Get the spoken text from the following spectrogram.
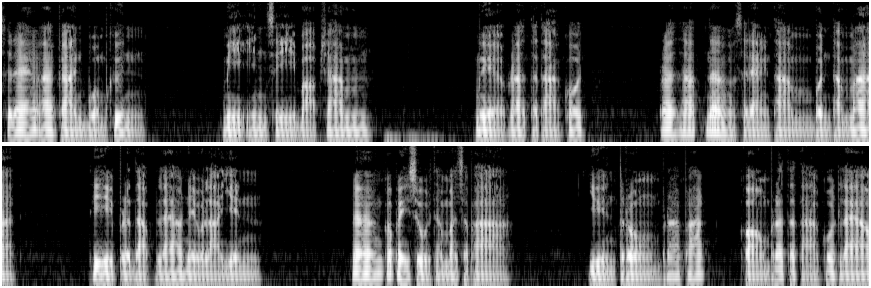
แสดงอาการบวมขึ้น มีอินทรีย์บอบช้ำ เมื่อพระตถาคต ประทับนั่งแสดงธรรมบนธรรมาทที่ประดับแล้วในเวลาเย็น นางก็ไปสู่ธรรมสภา ยืนตรงพระพักของพระตถาคตแล้ว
